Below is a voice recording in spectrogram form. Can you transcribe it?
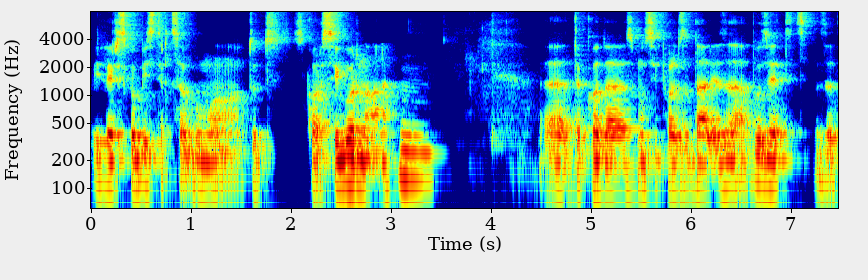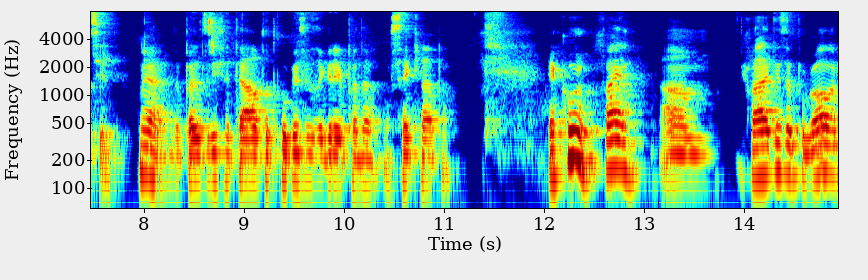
Ilirsko bistrico, bomo tudi skoraj sigurno. Ne? Mm. Uh, tako da smo si pol zadali za buzet za cilj. Ja, da pa zrišete avto, tako da se zagre, pa da vse klapa. Je kul, cool, fajn. Um, hvala ti za pogovor.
